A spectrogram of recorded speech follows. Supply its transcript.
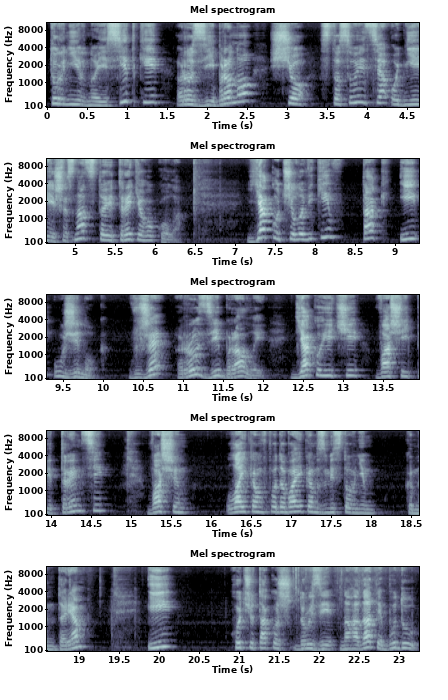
турнірної сітки розібрано, що стосується однієї 16-ї третього кола. Як у чоловіків, так і у жінок. Вже розібрали. Дякуючи вашій підтримці, вашим лайкам, вподобайкам, змістовним коментарям. І хочу також, друзі, нагадати, буду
